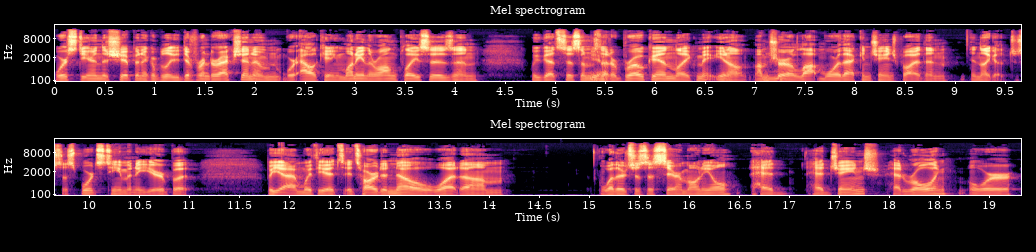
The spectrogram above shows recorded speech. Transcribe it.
We're steering the ship in a completely different direction, and we're allocating money in the wrong places, and We've got systems yeah. that are broken. Like, you know, I'm mm-hmm. sure a lot more that can change probably than in like a, just a sports team in a year. But, but yeah, I'm with you. It's it's hard to know what um whether it's just a ceremonial head head change, head rolling, or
